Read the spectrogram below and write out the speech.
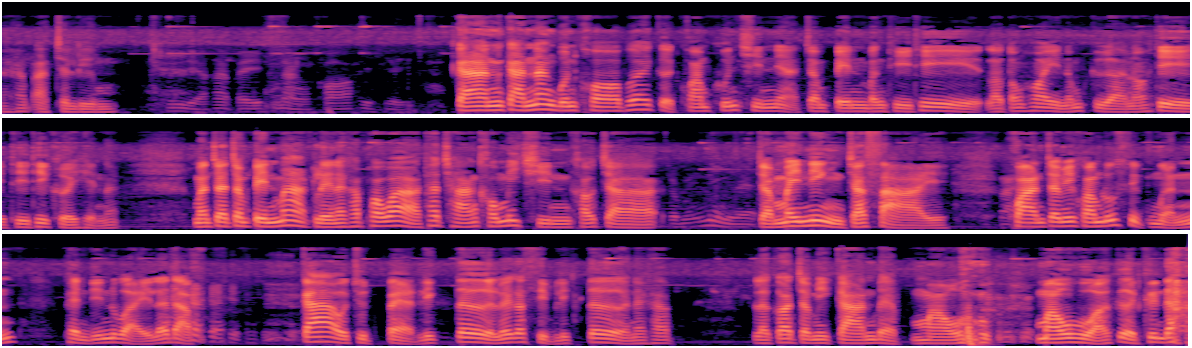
นะครับ อาจจะลืม ไม่เหลือค่ะไปหนังคอเฉย การการนั่งบนคอเพื่อให้เกิดความคุ้นชินเนี่ยจำเป็นบางทีที่เราต้องห้อยน้ำเกลือเนาะที่ที่ที่เคยเห็นนะมันจะจำเป็นมากเลยนะครับ เพราะว่าถ้าช้างเขาไม่ชินเขาจะๆจะไม่นิ่งเลยจะไม่นิ่งจะสาย ควานจะมีความรู้สึกเหมือนแผ่นดินไหวระดับ 9.8 ลิตรหรือก็ 10 ลิตรนะครับ แล้วก็จะมีการแบบเมาเมาหัวเกิดขึ้นได้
